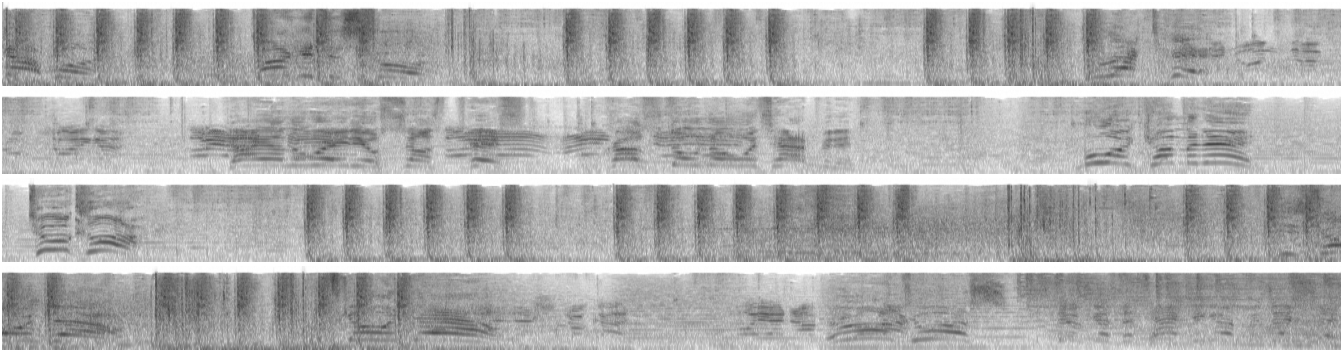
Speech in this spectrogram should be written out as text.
Got one! Target destroyed! Direct hit! Guy on the radio sounds pissed. Krauts don't know what's happening. More coming in! Two o'clock! Going down! It's going down! They're on to us! Stukas attacking our position!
